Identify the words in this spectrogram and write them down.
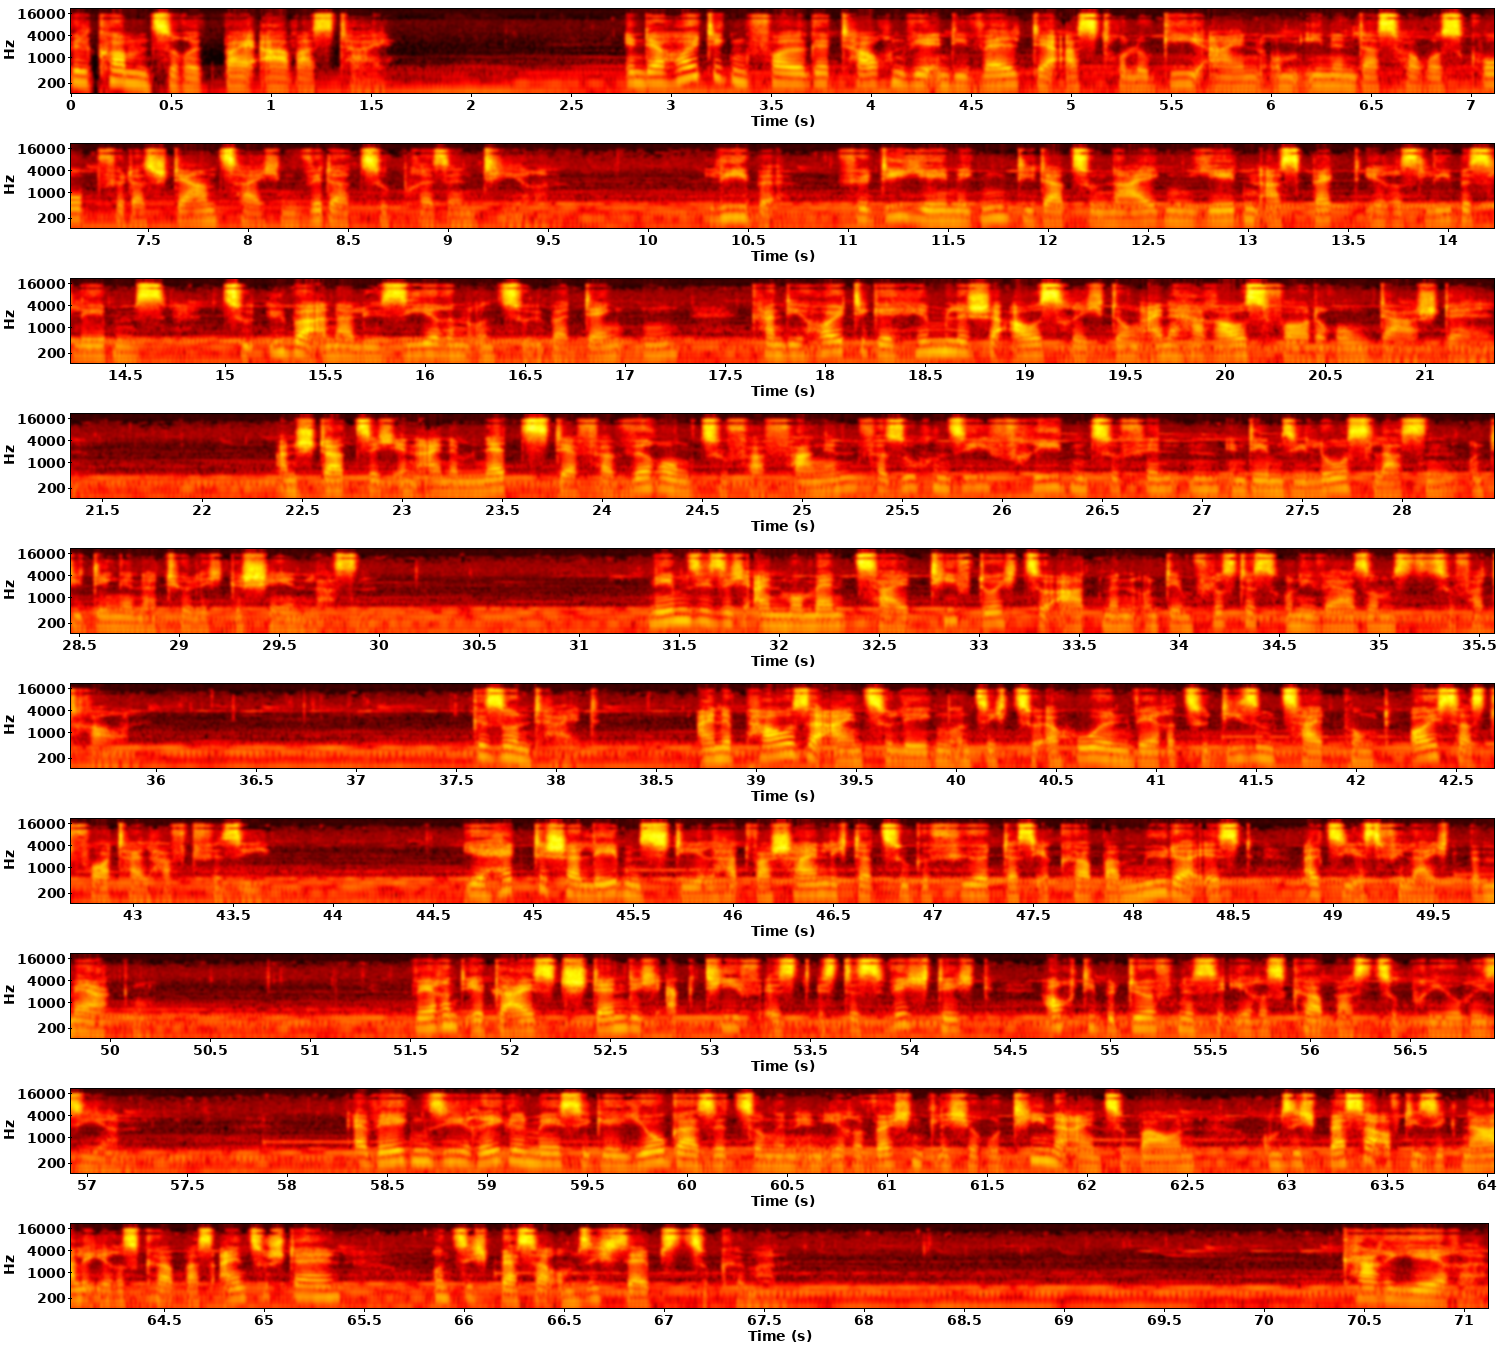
Willkommen zurück bei Avastai. In der heutigen Folge tauchen wir in die Welt der Astrologie ein, um Ihnen das Horoskop für das Sternzeichen Widder zu präsentieren. Liebe, für diejenigen, die dazu neigen, jeden Aspekt ihres Liebeslebens zu überanalysieren und zu überdenken, kann die heutige himmlische Ausrichtung eine Herausforderung darstellen. Anstatt sich in einem Netz der Verwirrung zu verfangen, versuchen sie, Frieden zu finden, indem sie loslassen und die Dinge natürlich geschehen lassen. Nehmen Sie sich einen Moment Zeit, tief durchzuatmen und dem Fluss des Universums zu vertrauen. Gesundheit. Eine Pause einzulegen und sich zu erholen wäre zu diesem Zeitpunkt äußerst vorteilhaft für Sie. Ihr hektischer Lebensstil hat wahrscheinlich dazu geführt, dass Ihr Körper müder ist, als Sie es vielleicht bemerken. Während Ihr Geist ständig aktiv ist, ist es wichtig, auch die Bedürfnisse Ihres Körpers zu priorisieren. Erwägen Sie, regelmäßige Yoga-Sitzungen in Ihre wöchentliche Routine einzubauen, um sich besser auf die Signale Ihres Körpers einzustellen und sich besser um sich selbst zu kümmern. Karriere.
